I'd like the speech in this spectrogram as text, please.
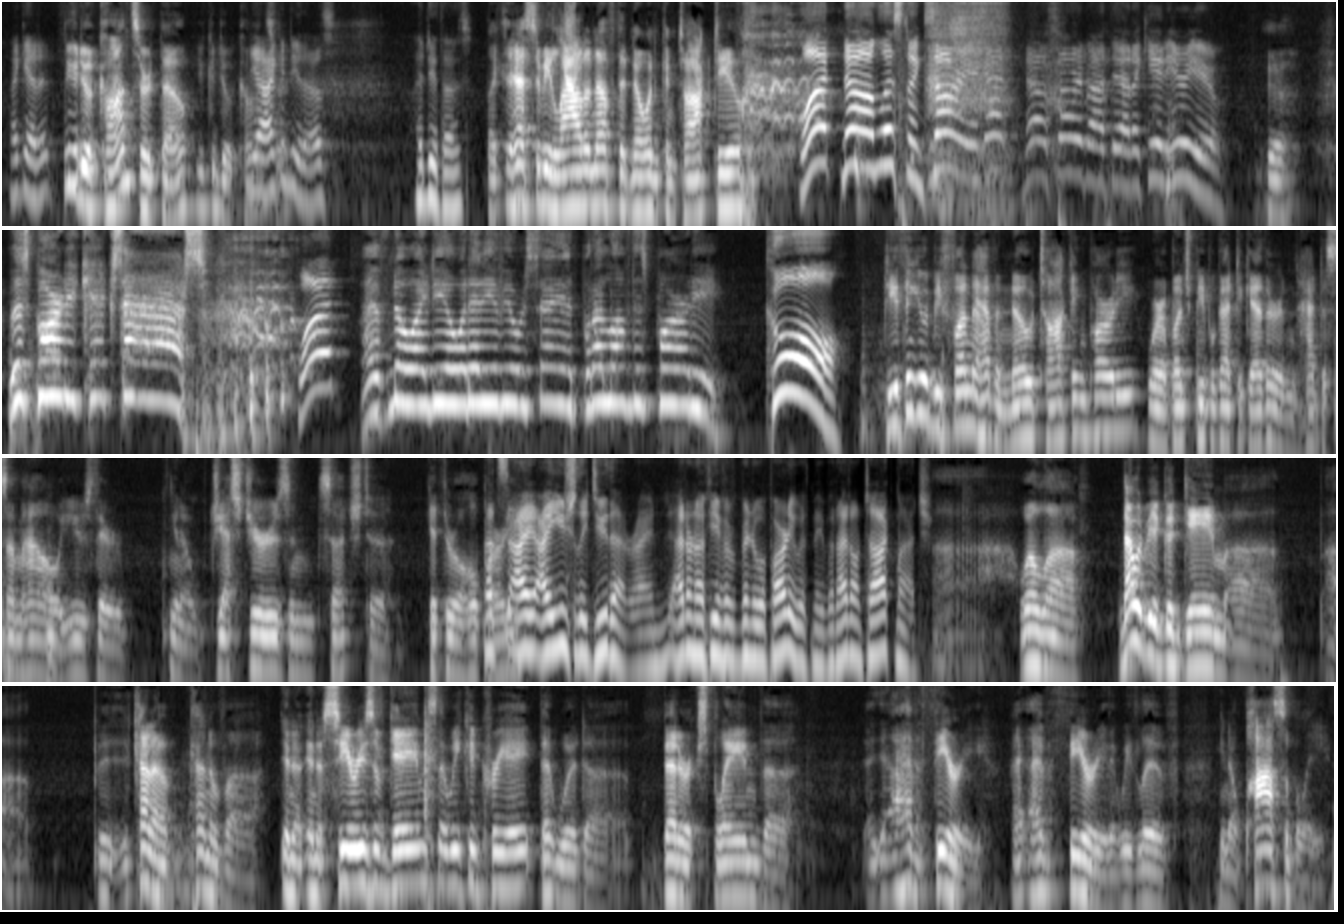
I get it. you could do a concert though. You could do a concert. Yeah, I can do those. I do those. Like it has to be loud enough that no one can talk to you. What? No, I'm listening. Sorry, I got. No, sorry about that. I can't hear you. yeah. This party kicks ass. What? I have no idea what any of you are saying, but I love this party. Cool. Do you think it would be fun to have a no talking party where a bunch of people got together and had to somehow use their, you know, gestures and such to get through a whole party? That's I, I usually do that, Ryan. I don't know if you've ever been to a party with me, but I don't talk much. well, uh, that would be a good game. Uh, uh, kind of, kind of, uh, in a in a series of games that we could create that would uh, better explain the. I have a theory. I I have a theory that we live, you know, possibly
